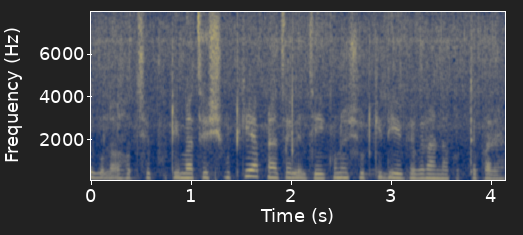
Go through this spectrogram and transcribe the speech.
এগুলো হচ্ছে পুঁটি মাছের শুটকি। আপনারা চাইলে যে কোনো শুটকি দিয়ে এভাবে রান্না করতে পারেন।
